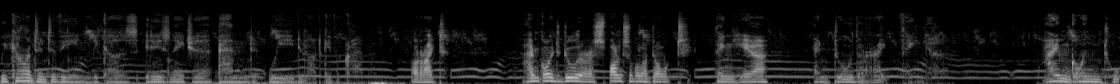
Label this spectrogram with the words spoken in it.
We can't intervene because it is nature and we do not give a crap. Alright, I'm going to do a responsible adult thing here and do the right thing. I'm going to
